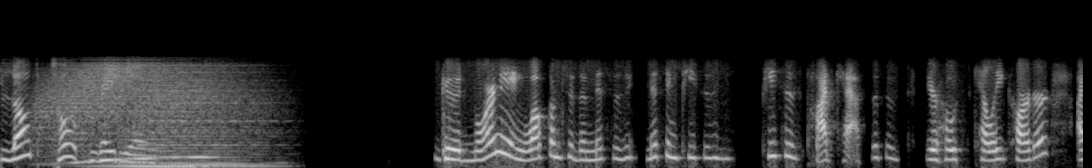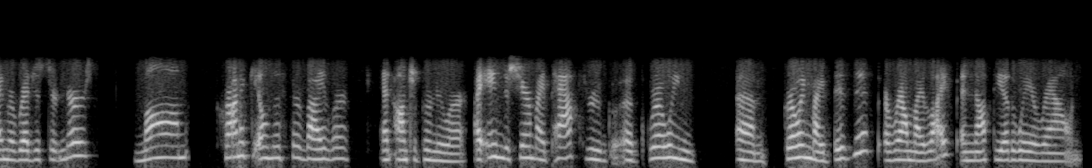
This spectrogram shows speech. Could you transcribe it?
Blog Talk Radio. Good morning. Welcome to the. Missing Pieces Pieces podcast. This is your host Kelli Carter. I'm a registered nurse, mom, chronic illness survivor, and entrepreneur. I aim to share my path through uh, growing um, growing my business around my life and not the other way around.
